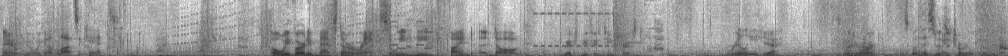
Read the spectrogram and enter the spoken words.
There we go. We got lots of cats. Oh, we've already maxed out our rank, so we need to find a dog. We have to be 15 first. Really? Yeah. So Good there- lord. Let's go this The way. tutorial tells you that.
